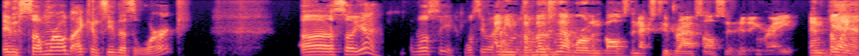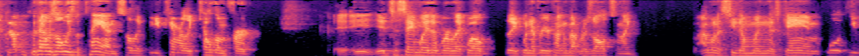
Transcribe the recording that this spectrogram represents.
in some world I can see this work. Uh so yeah, we'll see. We'll see what I mean, but most of that world involves the next two drafts also hitting, right? And but Yeah. like, that- but that was always the plan. So like, you can't really kill them for. i- i- It's the same way that we're like, well, like whenever you're talking about results and like, I want to see them win this game. Well, you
